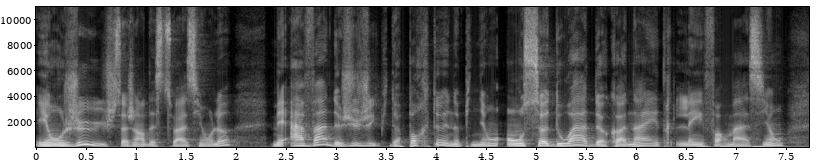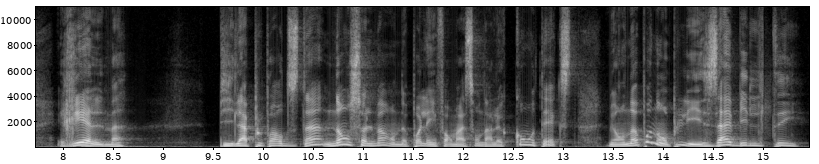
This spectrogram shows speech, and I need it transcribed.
Et on juge ce genre de situation-là, mais avant de juger puis de porter une opinion, on se doit de connaître l'information réellement puis la plupart du temps, non seulement on n'a pas l'information dans le contexte, mais on n'a pas non plus les habiletés.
